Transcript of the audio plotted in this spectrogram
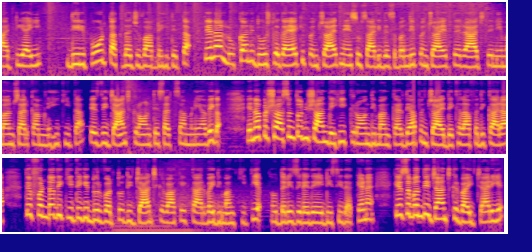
ਆਰਟੀਆਈ ਦੀ ਰਿਪੋਰਟ ਤੱਕ ਦਾ ਜਵਾਬ ਨਹੀਂ ਦਿੱਤਾ। ਤੇ ਇਹਨਾਂ ਲੋਕਾਂ ਨੇ ਦੋਸ਼ ਲਗਾਇਆ ਕਿ ਪੰਚਾਇਤ ਨੇ ਇਸ ਉਸਾਰੀ ਦੇ ਸੰਬੰਧੀ ਪੰਚਾਇਤ ਰਾਜ ਦੇ ਨਿਯਮਾਂ ਅਨੁਸਾਰ ਕੰਮ ਨਹੀਂ ਕੀਤਾ। ਇਸ ਦੀ ਜਾਂਚ ਕਰਾਉਣ ਤੇ ਸੱਚ ਸਾਹਮਣੇ ਆਵੇਗਾ। ਇਹਨਾਂ ਪ੍ਰਸ਼ਾਸਨ ਤੋਂ ਨਿਸ਼ਾਨਦੇਹੀ ਕਰਾਉਣ ਦੀ ਮੰਗ ਕਰਦਿਆਂ ਪੰਚਾਇਤ ਦੇ ਖਿਲਾਫ ਅਧਿਕਾਰਾਂ ਤੇ ਫੰਡਾਂ ਦੀ ਕੀਤੀ ਗਈ ਦੁਰਵਰਤੋਂ ਦੀ ਜਾਂਚ ਕਰਵਾ ਕੇ ਕਾਰਵਾਈ ਦੀ ਮੰਗ ਕੀਤੀ ਹੈ। ਉਧਰ ਹੀ ਜ਼ਿਲ੍ਹੇ ਦੇ ਏਡੀਸੀ ਦਾ ਕਹਿਣਾ ਹੈ ਕਿ ਇਸ ਸੰਬੰਧੀ ਜਾਂਚ ਕਰਵਾਈ ਜਾ ਰਹੀ ਹੈ।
